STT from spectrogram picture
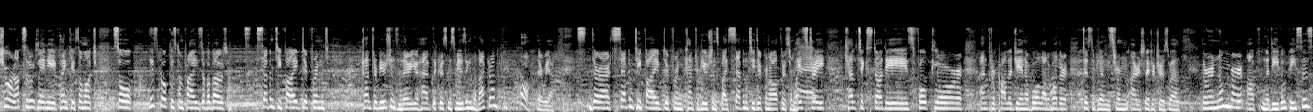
Sure, absolutely, Niamh. Thank you so much. So, this book is comprised of about 75 different contributions, and there you have the Christmas music in the background. Oh, there we are. S- There are 75 different contributions by 70 different authors from Wow. history, Celtic studies, folklore, anthropology, and a whole lot of other disciplines from Irish literature as well. There are a number of medieval pieces.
